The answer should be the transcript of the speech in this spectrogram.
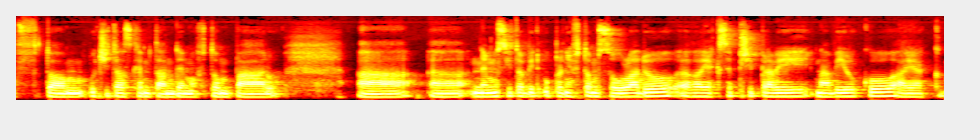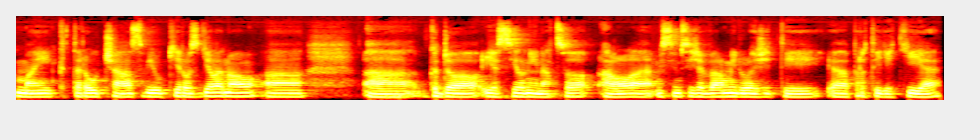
v tom učitelském tandemu, v tom páru. A, nemusí to být úplně v tom souladu, jak se připraví na výuku a jak mají kterou část výuky rozdělenou. A kdo je silný na co, ale myslím si, že velmi důležitý eh, pro ty děti je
